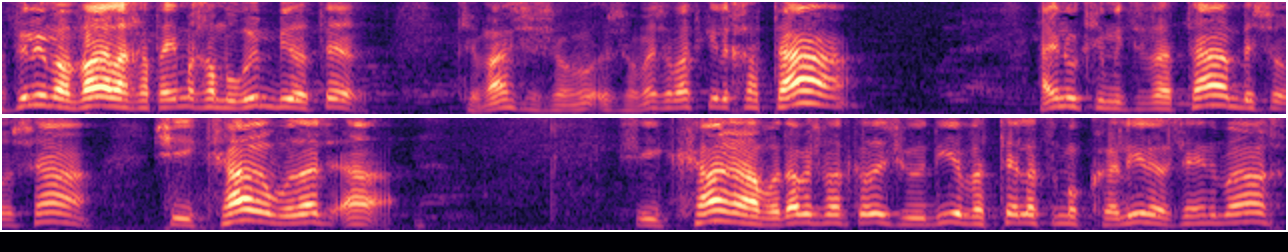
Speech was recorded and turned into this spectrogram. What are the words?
אפילו אם עבר על החטאים החמורים ביותר, כיוון ששומר שבת כהלכתה, היינו כמצוותה בשורשה, שעיקר עבודת, ה- שעיקר העבודה בשבת קודש, שיהודי יבטל עצמו כליל על שם יתברך,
